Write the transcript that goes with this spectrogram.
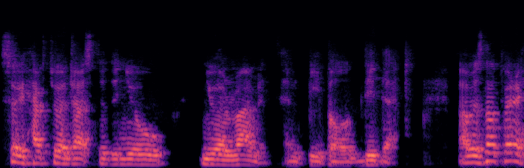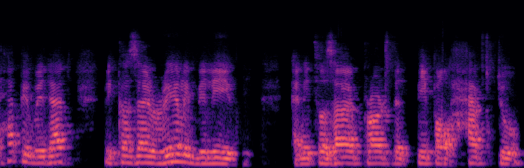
So you have to adjust to the new new environment, and people did that. I was not very happy with that because I really believe, and it was our approach that people have to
